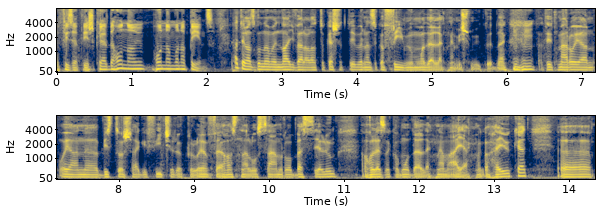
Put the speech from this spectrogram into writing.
fizetés kell, de honnan, honnan van a pénz? Hát én azt gondolom, hogy nagy vállalatok esetében ezek a freemium modellek nem is működnek. Uh-huh. Tehát itt már olyan, olyan biztonsági feature-ökről, olyan felhasználókról, felhasználó számról beszélünk, ahol ezek a modellek nem állják meg a helyüket.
